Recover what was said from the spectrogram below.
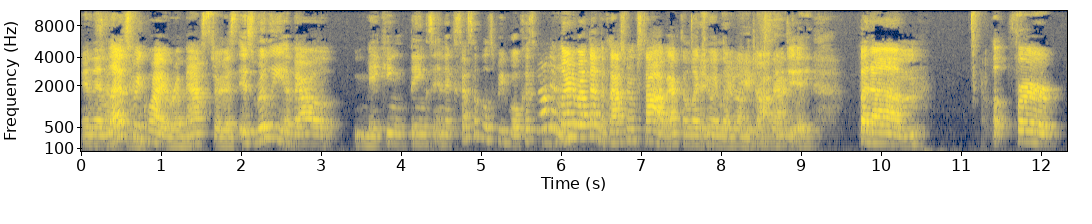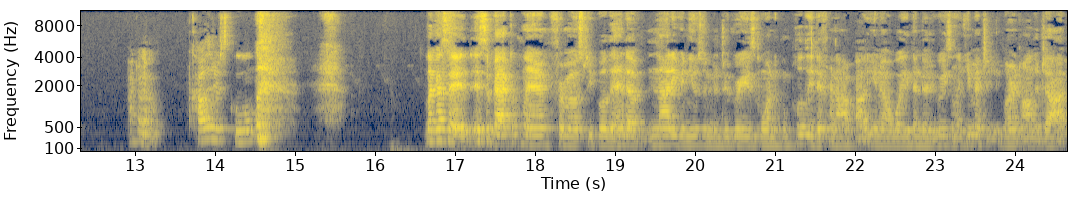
And then let's require a master's. It's really about making things inaccessible to people. Because y'all didn't learn about that in the classroom. Stop acting like you ain't learned on the job. You did. But um, uh, for I don't know, college or cool. Like I said, it's a backup plan for most people to end up not even using the degrees, going a completely different, uh, you know, way than the degrees. And like you mentioned, you learn on the job.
